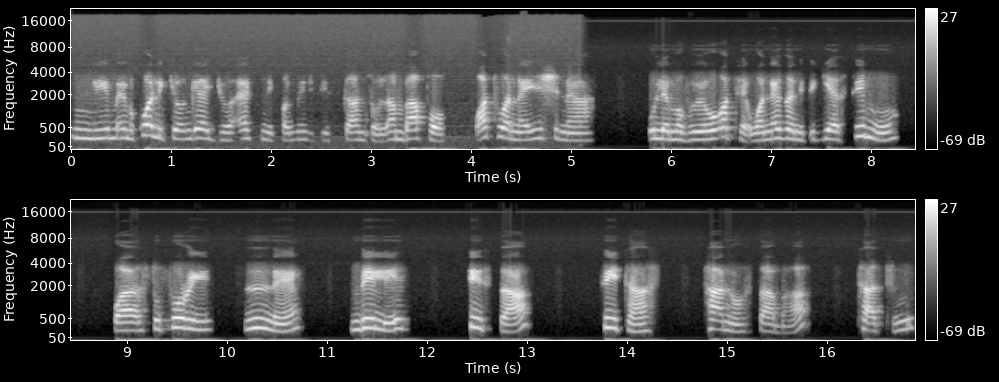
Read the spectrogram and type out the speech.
nimekuwa nikiongea juu Ethnic Communities Council ambapo watu wanaishi na ulemavu wowote wanaweza nipigia simu kwa sufuri nne mbili tisa sita tano saba tatu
